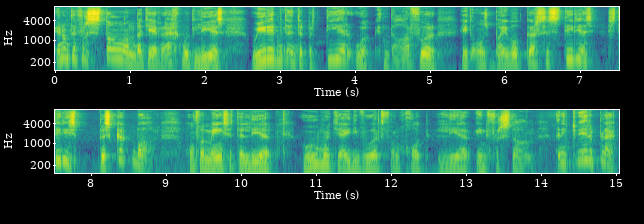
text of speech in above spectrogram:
En om te verstaan dat jy reg moet lees, hoe jy dit moet interpreteer ook en daarvoor het ons Bybelkursus studies studies beskikbaar om vir mense te leer hoe moet jy die woord van God leer en verstaan. In die tweede plek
